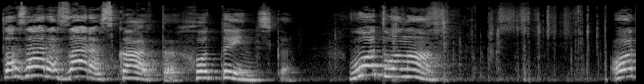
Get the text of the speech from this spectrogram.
Та зараз, зараз карта Хотинська. От вона. От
